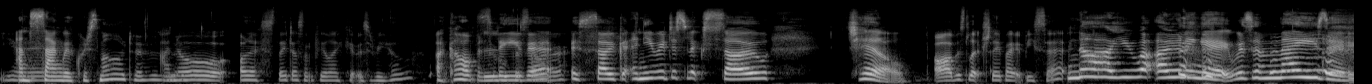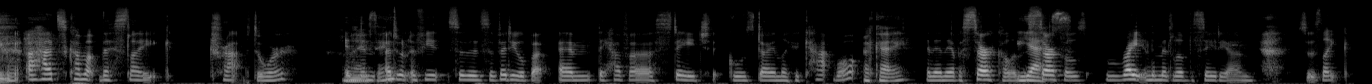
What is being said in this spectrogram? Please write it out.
and sang with Chris Martin. I know, honestly, doesn't feel like it was real. I can't So believe it. It's so good. And you would just look so chill. I was literally about to be sick. No, you were owning it. It was amazing. I had to come up this like trap door. In the, I don't know if you so there's a video, but um they have a stage that goes down like a catwalk, Okay. and then they have a circle, and Yes. the circle's right in the middle of the stadium. So it's like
